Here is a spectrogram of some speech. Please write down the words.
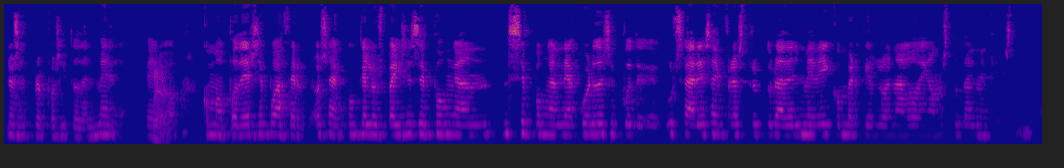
no es el propósito del MEDE, pero como poder se puede hacer, o sea, con que los países se pongan, se pongan de acuerdo se puede usar esa infraestructura del MEDE y convertirlo en algo, digamos, totalmente distinto.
